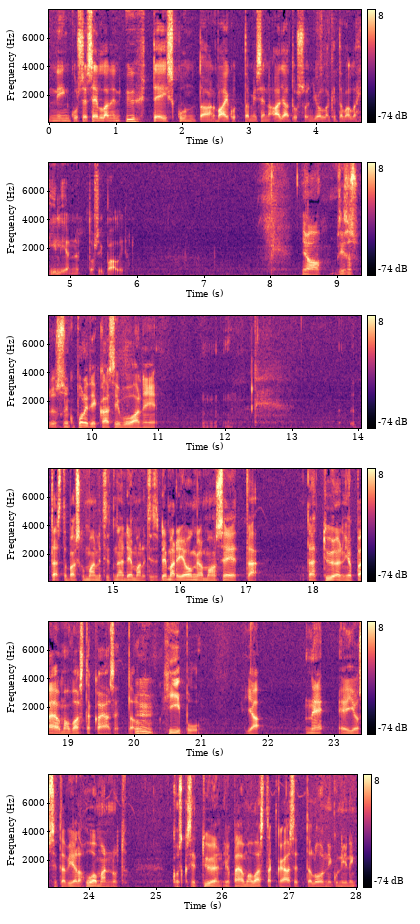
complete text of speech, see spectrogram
niin. Niin kuin se sellainen yhteiskuntaan vaikuttamisen ajatus on jollakin tavalla hiljennyt tosi paljon. Joo, siis jos, jos niin politiikkaa sivua, niin tästä päästä kun mainitsit nämä demarit, siis demarien ongelma on se, että tämä työn ja pääoman vastakkainasettelu mm. hiipuu ja ne ei ole sitä vielä huomannut koska se työn ja pääoman vastakkainasettelu on niin kuin niiden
